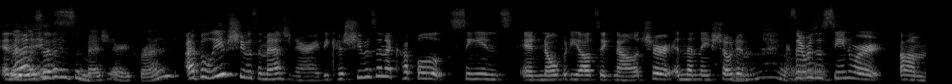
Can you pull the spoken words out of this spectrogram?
And Wait, that was that his imaginary friend? I believe she was imaginary because she was in a couple scenes and nobody else acknowledged her. And then they showed him because there was a Oh. scene where um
